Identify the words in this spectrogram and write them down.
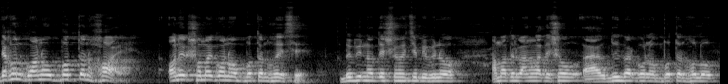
দেখুন, গণ অভ্যর্থন হয়। অনেক সময় গণ অভ্যর্থন হয়েছে। বিভিন্ন দেশে হয়েছে, বিভিন্ন আমাদের বাংলাদেশেও দুইবার গণ অভ্যর্থন হলো।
